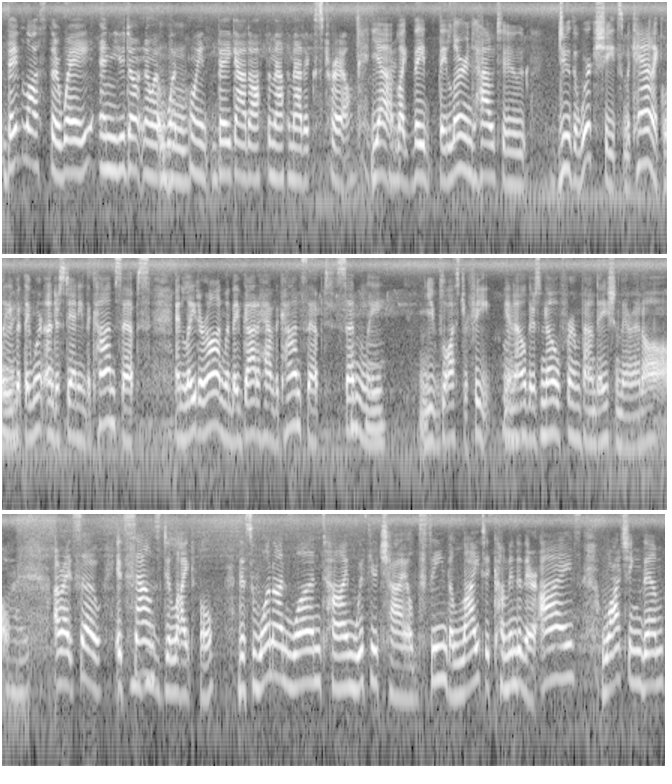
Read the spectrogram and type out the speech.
they've lost their way and you don't know at mm -hmm. what mm-hmm. point they got off the mathematics trail. Yeah, right. like they, they learned how to do the worksheets mechanically, right. but they weren't understanding the concepts. And later on, when they've got to have the concept, suddenly mm -hmm. you've lost your feet. Right. You know, there's no firm foundation there at all. All right, so it sounds mm -hmm. delightful this one-on-one time with your child, seeing the light come into their eyes, watching them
